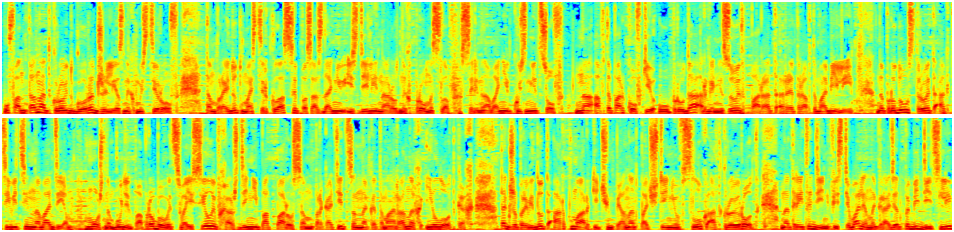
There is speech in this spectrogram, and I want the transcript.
У фонтана откроют город железных мастеров. Там пройдут мастер-классы по созданию изделий народных промыслов, соревнования кузнецов. На автопарковке у пруда организуют парад ретро-автомобилей. На пруду устроят активити на воде. Можно будет попробовать свои силы в хождении под парусом, прокатиться на катамаранах и лодках. Также проведут арт-марки, чемпионат по чтению вслух «Открой рот». На третий день фестиваля наградят победителей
